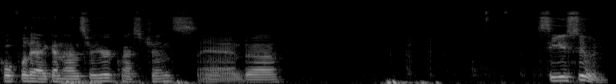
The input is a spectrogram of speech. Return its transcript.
hopefully I can answer your questions and uh, see you soon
